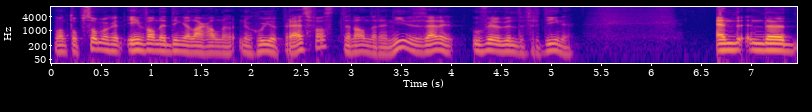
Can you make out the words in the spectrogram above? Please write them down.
Want op sommige, een van de dingen lag al een, goede prijs vast, ten andere niet. Dus zeiden, hoeveel wilde verdienen? En, de, en, de,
